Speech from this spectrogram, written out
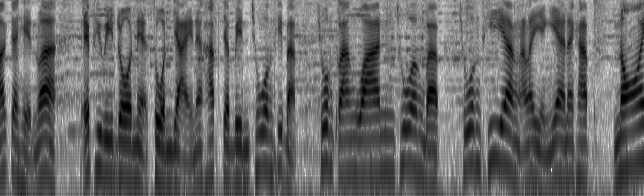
มักจะเห็นว่า FPV โดรนเนี่ยส่วนใหญ่นะครับจะบินช่วงที่แบบช่วงกลางวันช่วงแบบช่วงเที่ยงอะไรอย่างเงี้ยนะครับน้อย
